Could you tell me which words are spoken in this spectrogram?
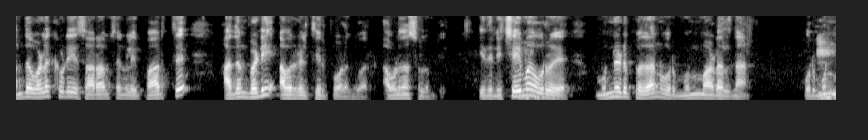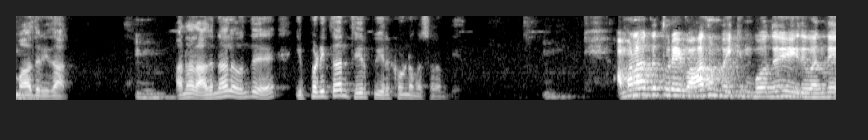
அந்த வழக்குடைய சாராம்சங்களை பார்த்து அதன்படி அவர்கள் தீர்ப்பு வழங்குவார். அவ்வளவுதான் சொல்ல முடியும். இது நிச்சயமா ஒரு முன்னெடுப்பு தான் ஒரு முன் மாடல் தான். ஒரு முன் மாதிரி தான் ஆனால் அதனால வந்து இப்படித்தான் தீர்ப்பு இருக்கும்னு நம்ம சொல்ல முடியாது. அமலாக்கத்துறை வாதம் வைக்கும் போது இது வந்து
